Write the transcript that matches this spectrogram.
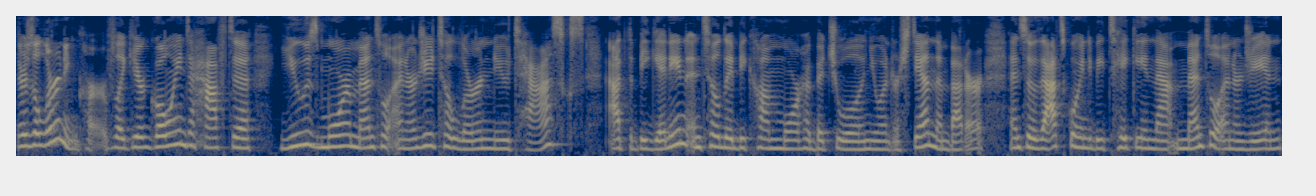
there's a learning curve. Like you're going to have to use more mental energy to learn new tasks at the beginning until they become more habitual and you understand them better. And so that's going to be taking that mental energy and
